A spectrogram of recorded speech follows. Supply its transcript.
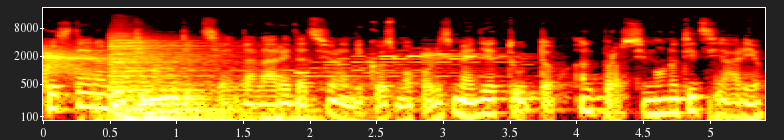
Questa era l'ultima notizia dalla redazione di Cosmopolis Media è tutto, al prossimo notiziario.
